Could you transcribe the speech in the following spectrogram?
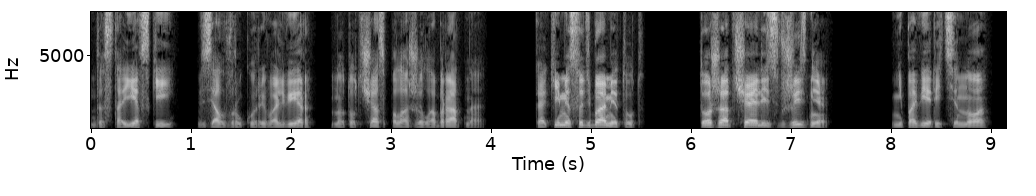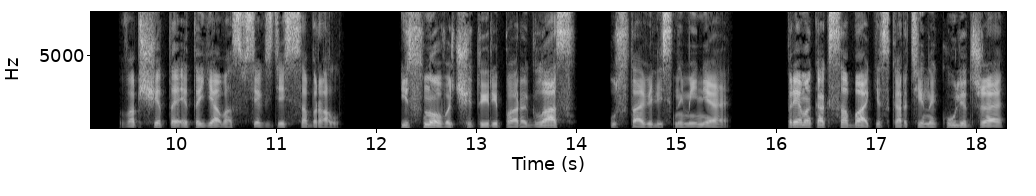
Достоевский взял в руку револьвер, но тотчас положил обратно. Какими судьбами тут? Тоже отчаялись в жизни? Не поверите, но... Вообще-то это я вас всех здесь собрал. И снова четыре пары глаз уставились на меня. Прямо как собаки с картины Кулиджа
